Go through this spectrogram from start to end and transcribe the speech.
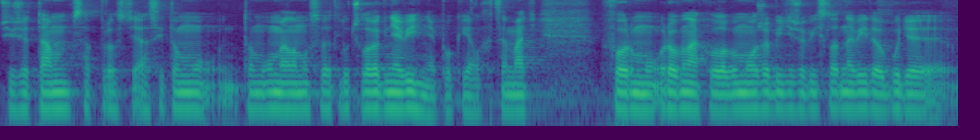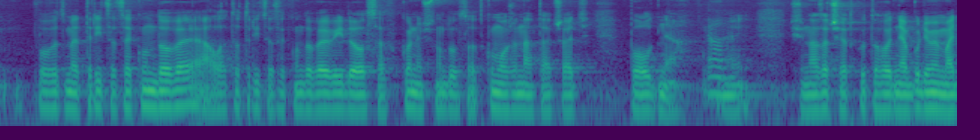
Čiže tam sa proste asi tomu, tomu umelému svetlu človek nevyhne, pokiaľ chce mať formu rovnakú, lebo môže byť, že výsledné video bude povedzme 30 sekundové, ale to 30 sekundové video sa v konečnom dôsledku môže natáčať pol dňa. Čiže na začiatku toho dňa budeme mať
